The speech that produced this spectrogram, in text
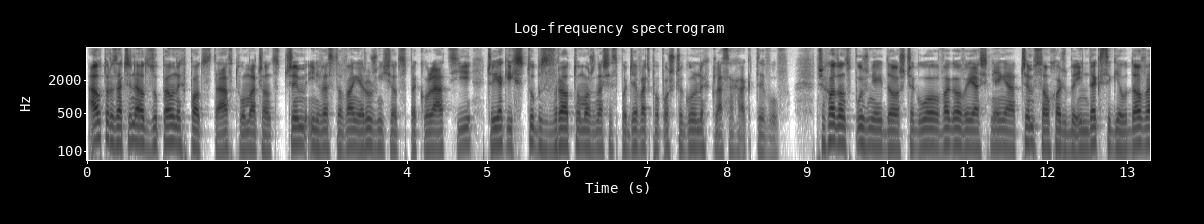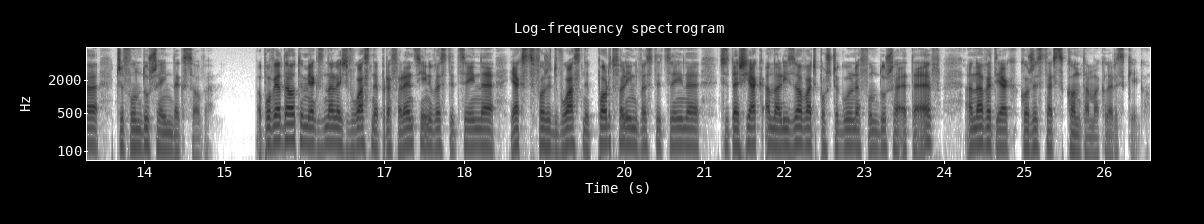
Autor zaczyna od zupełnych podstaw, tłumacząc, czym inwestowanie różni się od spekulacji, czy jakich stóp zwrotu można się spodziewać po poszczególnych klasach aktywów. Przechodząc później do szczegółowego wyjaśnienia, czym są choćby indeksy giełdowe czy fundusze indeksowe. Opowiada o tym, jak znaleźć własne preferencje inwestycyjne, jak stworzyć własny portfel inwestycyjny, czy też jak analizować poszczególne fundusze ETF, a nawet jak korzystać z konta maklerskiego.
